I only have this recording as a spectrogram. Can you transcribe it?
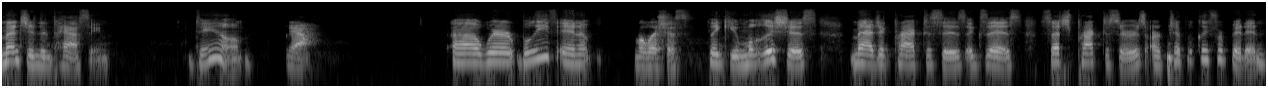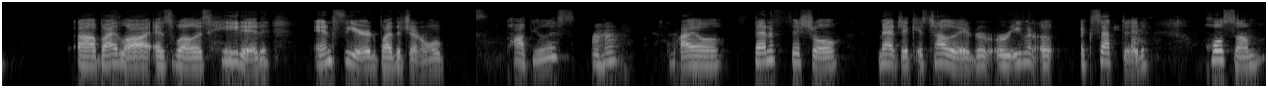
mentioned in passing. Damn. yeah. Uh, where belief in Malicious. thank you malicious magic practices exist, such practitioners are typically forbidden uh, by law as well as hated and feared by the general populace. Mhm. While beneficial magic is tolerated or even uh, accepted, wholesome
